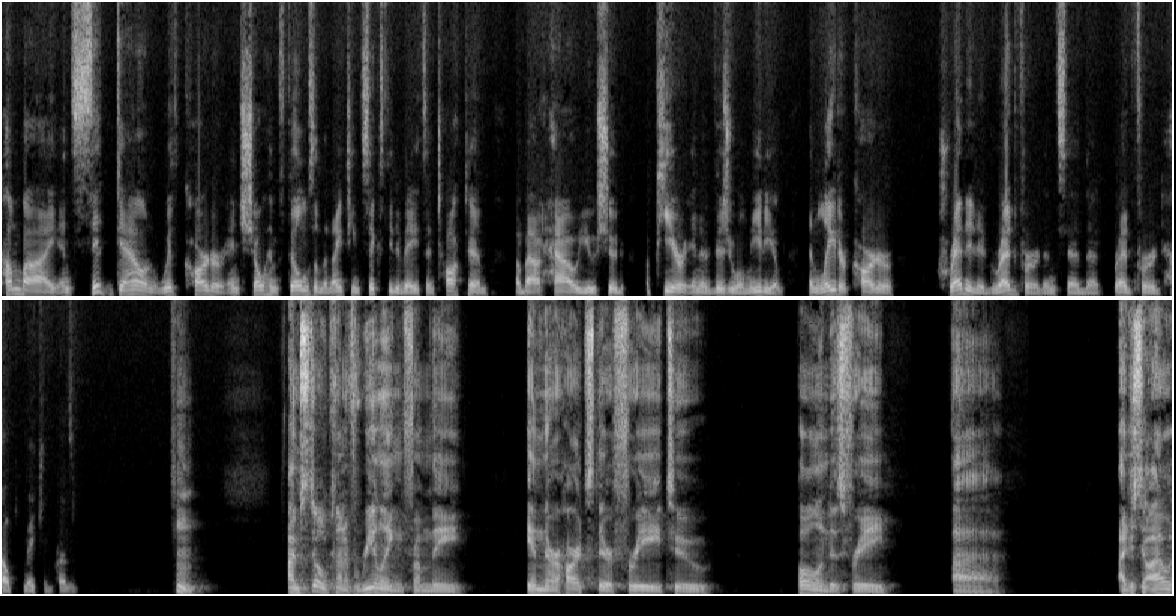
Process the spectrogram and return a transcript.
come by and sit down with Carter and show him films of the 1960 debates and talk to him about how you should appear in a visual medium. And later, Carter credited Redford and said that Redford helped make him president. Hmm. I'm still kind of reeling from the in their hearts they're free to Poland is free. Uh, I just I,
